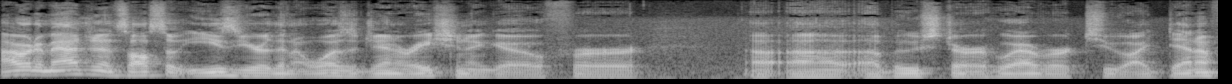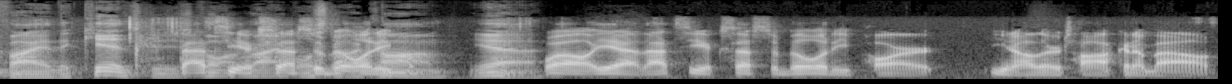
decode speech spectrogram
I would imagine it's also easier than it was a generation ago for a, a booster or whoever to identify the kids. That's the accessibility. Yeah. Well, yeah, that's the accessibility part. You know, they're talking about.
